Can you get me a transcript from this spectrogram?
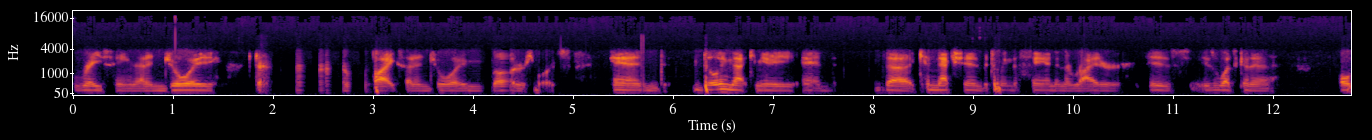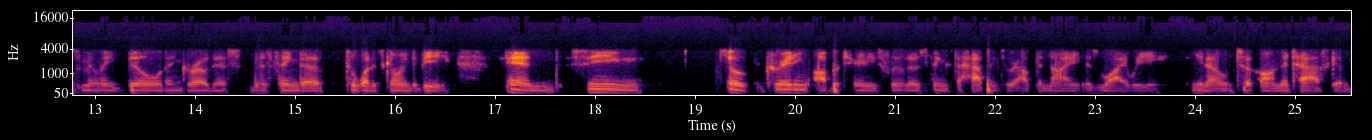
racing, that enjoy bikes, that enjoy motorsports, and building that community and the connection between the fan and the rider is is what's going to ultimately build and grow this this thing to to what it's going to be, and seeing so creating opportunities for those things to happen throughout the night is why we you know took on the task of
